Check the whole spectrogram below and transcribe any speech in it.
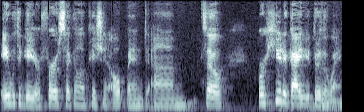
able to get your first second location opened. Um, so we're here to guide you through the way.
